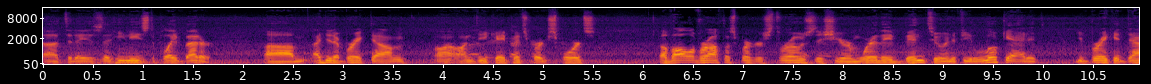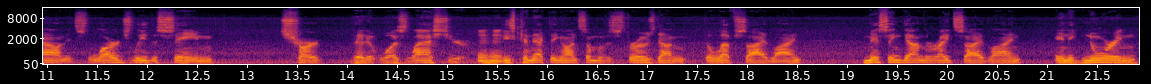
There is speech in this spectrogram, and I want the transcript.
uh, today, is that he needs to play better. Um, I did a breakdown on, on DK Pittsburgh Sports of all of Roethlisberger's throws this year and where they've been to. And if you look at it, you break it down, it's largely the same chart that it was last year. He's connecting on some of his throws down the left sideline, missing down the right sideline, and ignoring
